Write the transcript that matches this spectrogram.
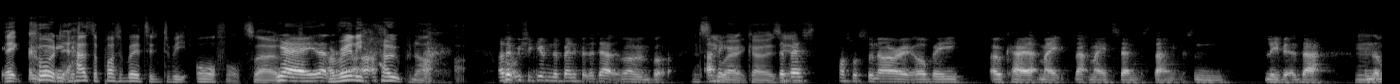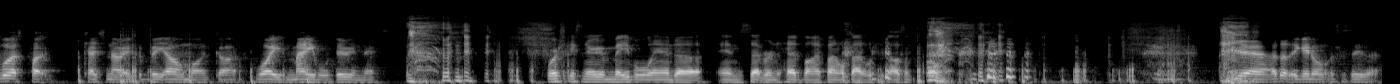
It could. It it- has the possibility to be awful. So Yeah, that, I really I, hope not, I think we should give them the benefit of the doubt at the moment, but and I see think where it goes. the Yeah. best possible scenario will be okay. That made that made sense. Thanks, and leave it at that. Mm. And the worst part, case scenario could be, oh my god, why is Mabel doing this? Worst case scenario, Mabel and uh and Severn headline Final Battle 2012. Yeah, I don't think anyone wants to see that.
